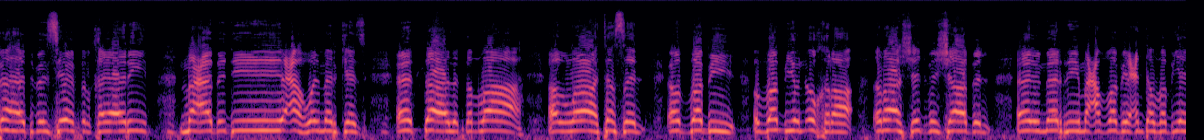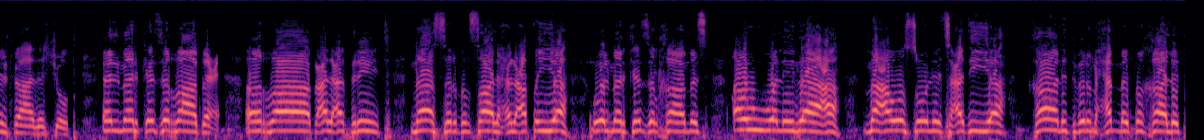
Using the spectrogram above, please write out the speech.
فهد بن سيف الخيارين مع بديعة والمركز الثالث. الله الله الله تصل الظبي ظبي أخرى. راشد بن شابل المري مع الظبي عنده ظبيين في هذا الشوط. المركز الرابع الرابع العفريت ناصر بن صالح العطية. والمركز الخامس أول إذاعة مع وصول السعدية خالد بن محمد بن خالد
